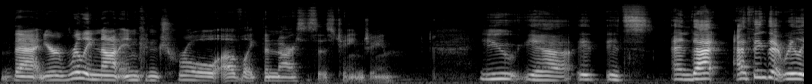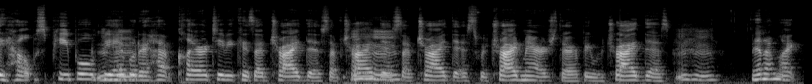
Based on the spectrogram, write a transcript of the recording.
that you're really not in control of like the narcissist changing. You, yeah, it, it's, and that, I think that really helps people be able to have clarity because I've tried this, I've tried this, I've tried this, we've tried marriage therapy, we've tried this. Mm-hmm. And I'm like,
